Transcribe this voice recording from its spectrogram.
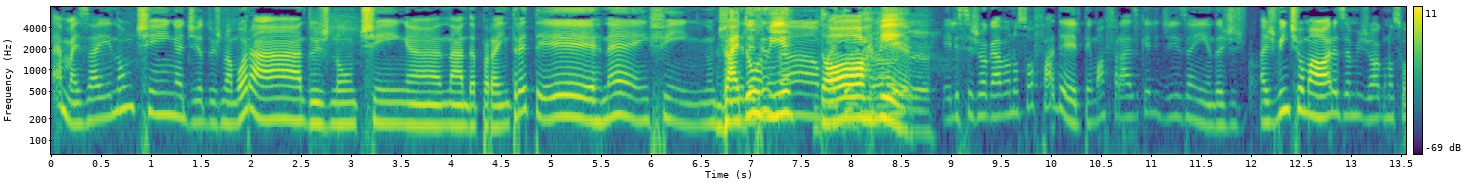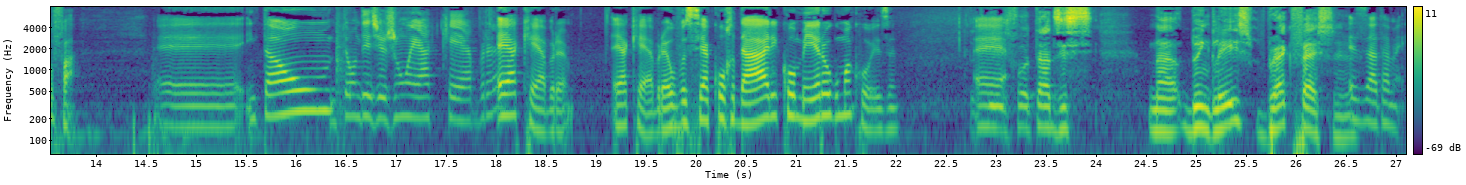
É, mas aí não tinha dia dos namorados, não tinha nada para entreter, né? Enfim, não tinha Vai dormir, vai dorme. Dormir. É. Ele se jogava no sofá dele. Tem uma frase que ele diz ainda: às 21 horas eu me jogo no sofá. É, então. Então, o de jejum é a quebra. É a quebra. É a quebra. É você acordar e comer alguma coisa. É. Se for traduzir na, do inglês, breakfast. Né? Exatamente.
